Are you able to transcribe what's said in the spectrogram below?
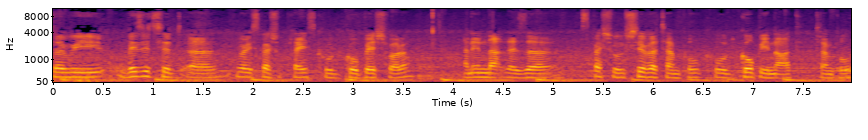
So we visited a very special place called Gopeshwara, and in that there's a special Shiva temple called Gopinath Temple.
